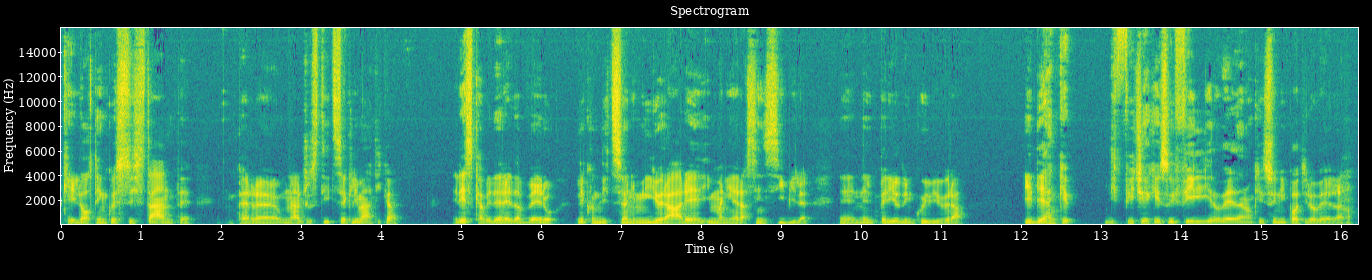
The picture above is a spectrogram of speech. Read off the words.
che lotta in questo istante per una giustizia climatica riesca a vedere davvero le condizioni migliorare in maniera sensibile eh, nel periodo in cui vivrà. Ed è anche difficile che i suoi figli lo vedano, che i suoi nipoti lo vedano.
